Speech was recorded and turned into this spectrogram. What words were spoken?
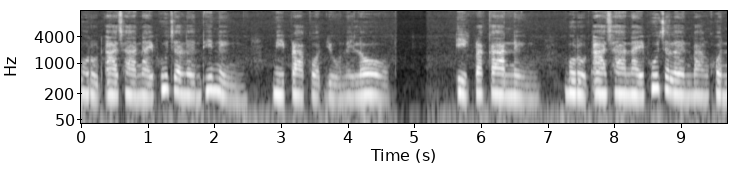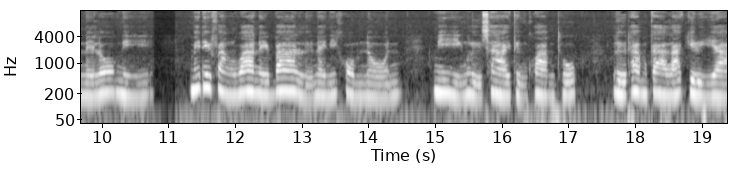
บุรุษอาชาในผู้เจริญที่หนึ่ง มีปรากฏอยู่ในโลก อีกประการหนึ่ง บุรุษอาชาในผู้เจริญบางคนในโลกนี้ ไม่ได้ฟังว่าในบ้านหรือในนิคมโน้น มีหญิงหรือชายถึงความทุกข์ หรือทำกาลกิริยา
